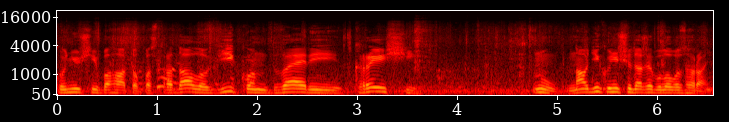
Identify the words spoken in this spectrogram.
Конюшні багато пострадало, вікон, двері, криші. Ну, на одній конюшні навіть було возгорання.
